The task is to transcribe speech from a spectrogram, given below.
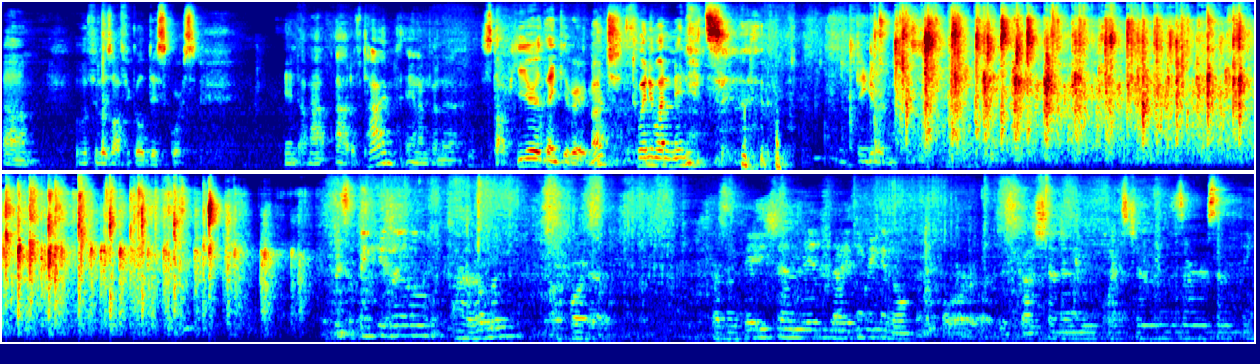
um, of a philosophical discourse. And I'm out, out of time, and I'm going to stop here. Thank you very much. 21 minutes. Thank you very much. So thank you, uh, Roman, for the presentation, and I think we can open for discussion and questions or something.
